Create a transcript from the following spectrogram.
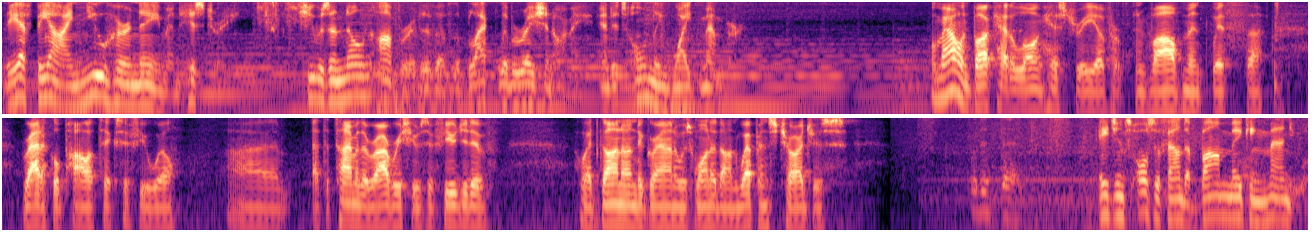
The FBI knew her name and history. She was a known operative of the Black Liberation Army and its only white member. Well, Marilyn Buck had a long history of her involvement with uh, radical politics, if you will. Uh, at the time of the robbery, she was a fugitive who had gone underground and was wanted on weapons charges. What is that? Agents also found a bomb-making manual,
